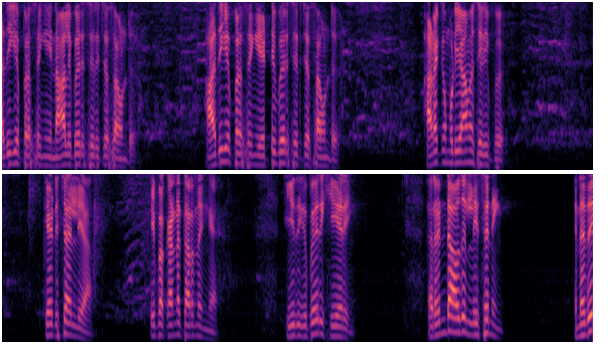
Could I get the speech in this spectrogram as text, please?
அதிக பிரசங்கி நாலு பேர் சிரித்த சவுண்டு அதிக பிரசங்கி எட்டு பேர் சிரித்த சவுண்டு அடக்க முடியாமல் சிரிப்பு. கேட்டுச்சா இல்லையா? இப்போ கண்ணை திறந்துங்க. இதுக்கு பேர் ஹியரிங் ரெண்டாவது லிசனிங் என்னது?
